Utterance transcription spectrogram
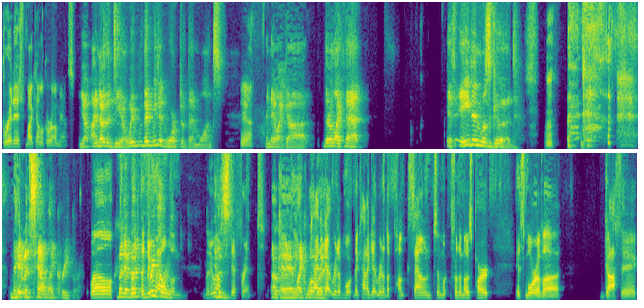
British My Chemical Romance. Yep, I know the deal. We they, we did warped with them once, Yeah, and they like uh they're like that. If Aiden was good, Mm. they would sound like Creeper. well, But it, the, but the new Creeper, album, the new it album's was- different. okay, they like what kind of get rid of more. They kind of get rid of the punk sound to, for the most part. It's more of a gothic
